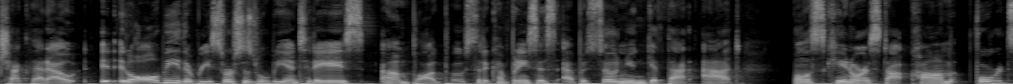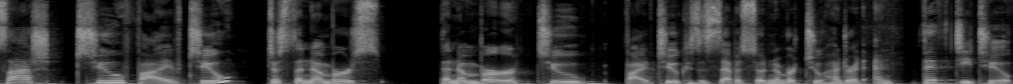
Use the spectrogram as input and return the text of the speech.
check that out. It, will all be the resources will be in today's um, blog post that accompanies this episode. And you can get that at melissaknorris.com forward slash 252. Just the numbers, the number 252, because this is episode number 252.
